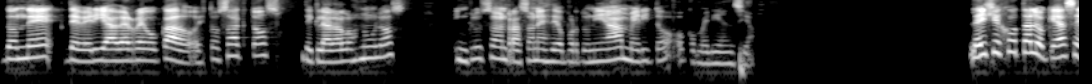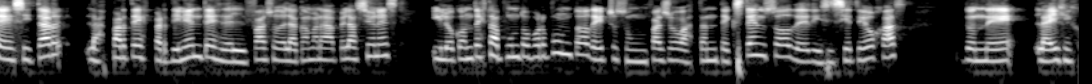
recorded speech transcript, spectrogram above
donde debería haber revocado estos actos, declararlos nulos, incluso en razones de oportunidad, mérito o conveniencia. La IGJ lo que hace es citar las partes pertinentes del fallo de la Cámara de Apelaciones y lo contesta punto por punto. De hecho, es un fallo bastante extenso de 17 hojas, donde la IGJ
